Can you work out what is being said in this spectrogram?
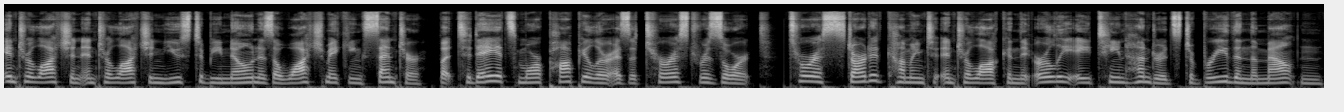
Interlaken Interlaken used to be known as a watchmaking center, but today it's more popular as a tourist resort. Tourists started coming to Interlaken in the early 1800s to breathe in the mountain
